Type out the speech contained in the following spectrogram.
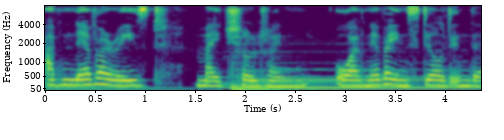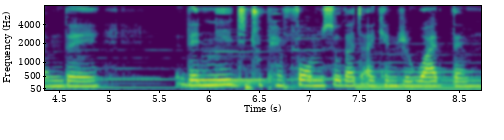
I've never raised my children, or I've never instilled in them the the need to perform so that I can reward them.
